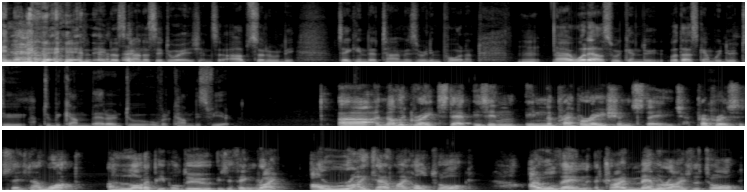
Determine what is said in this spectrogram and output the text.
in, in, in those kind of situations. So absolutely, taking that time is really important. Mm, uh, what else we can do? What else can we do to to become better and to overcome this fear? Uh, another great step is in in the preparation stage. Preparation stage. Now, what a lot of people do is they think, right, I'll write out my whole talk. I will then try and memorize the talk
